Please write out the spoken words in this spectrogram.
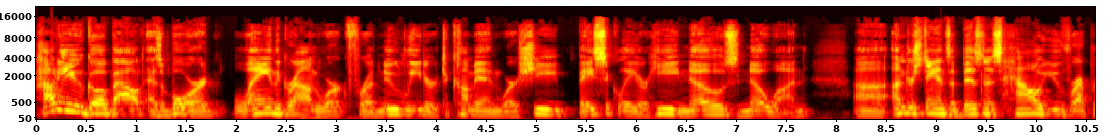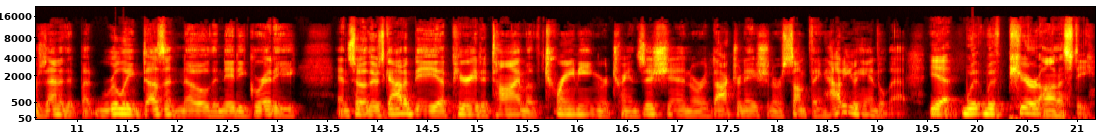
How do you go about, as a board, laying the groundwork for a new leader to come in where she basically or he knows no one, uh, understands a business how you've represented it, but really doesn't know the nitty gritty? And so there's got to be a period of time of training or transition or indoctrination or something. How do you handle that? Yeah, with, with pure honesty.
